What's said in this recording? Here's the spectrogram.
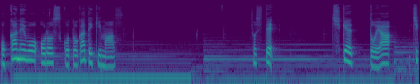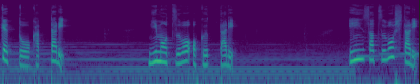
お金を下ろすことができます。そしてチケットやチケットを買ったり荷物を送ったり印刷をしたり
